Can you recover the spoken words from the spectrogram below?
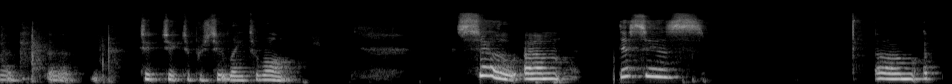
uh, to, to, to pursue later on. So this is um, a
